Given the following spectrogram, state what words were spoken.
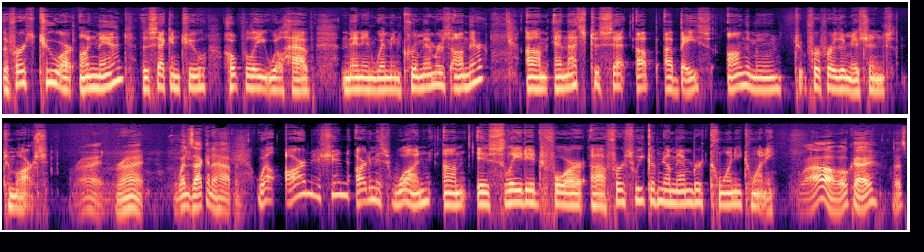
The first two are unmanned. The second two, hopefully, will have men and women crew members on there. Um, and that's to set up a base on the moon to, for further missions to Mars. Right, right. When's that going to happen? Well, our mission, Artemis 1, um, is slated for uh, first week of November 2020. Wow. Okay, that's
